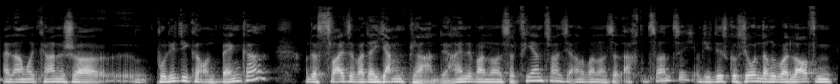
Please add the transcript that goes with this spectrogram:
ein amerikanischer äh, Politiker und Banker. Und das zweite war der Young-Plan. Der eine war 1924, der andere war 1928. Und die Diskussionen darüber laufen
